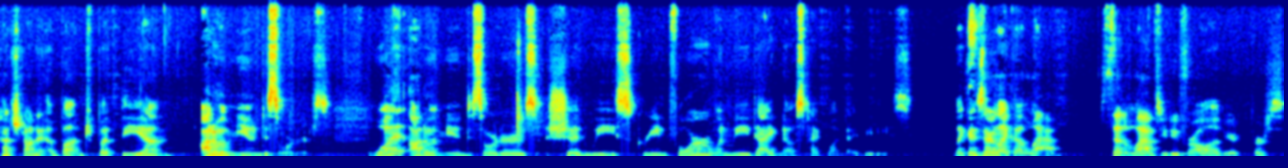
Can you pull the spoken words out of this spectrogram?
touched on it a bunch, but the um, autoimmune disorders. What autoimmune disorders should we screen for when we diagnose type one diabetes? Like, is there like a lab set of labs you do for all of your first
